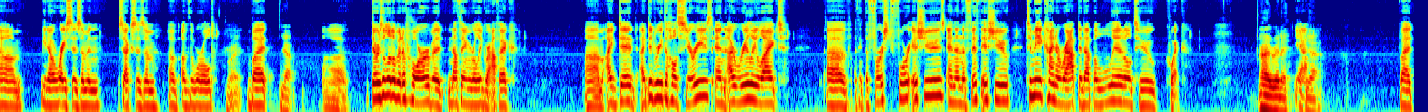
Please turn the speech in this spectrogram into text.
um, you know, racism and sexism of, of the world. Right. But Yeah. uh, there was a little bit of horror, but nothing really graphic. Um, I did I did read the whole series, and I really liked. Uh, I think the first four issues, and then the fifth issue. To me, kind of wrapped it up a little too quick. Oh, really? Yeah, Yeah. but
